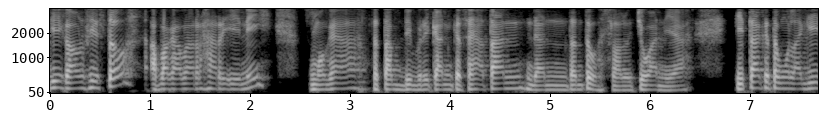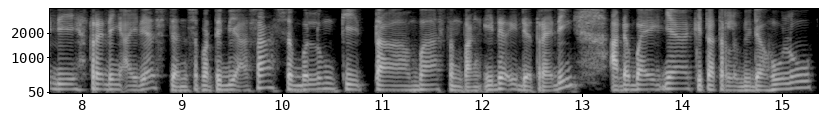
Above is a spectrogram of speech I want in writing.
Pagi kawan Visto, apa kabar hari ini? Semoga tetap diberikan kesehatan dan tentu selalu cuan ya. Kita ketemu lagi di Trading Ideas dan seperti biasa sebelum kita bahas tentang ide-ide trading, ada baiknya kita terlebih dahulu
